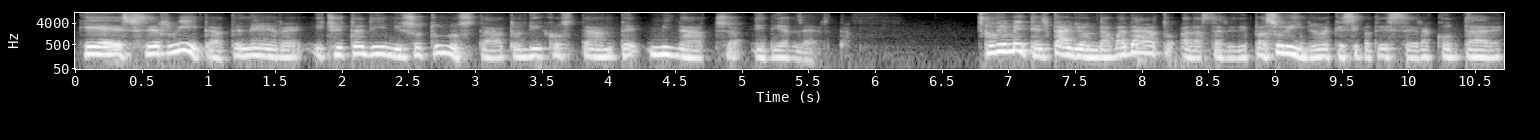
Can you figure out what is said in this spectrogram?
che è servita a tenere i cittadini sotto uno stato di costante minaccia e di allerta. Ovviamente il taglio andava dato alla storia di Pasolini, non è che si potesse raccontare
